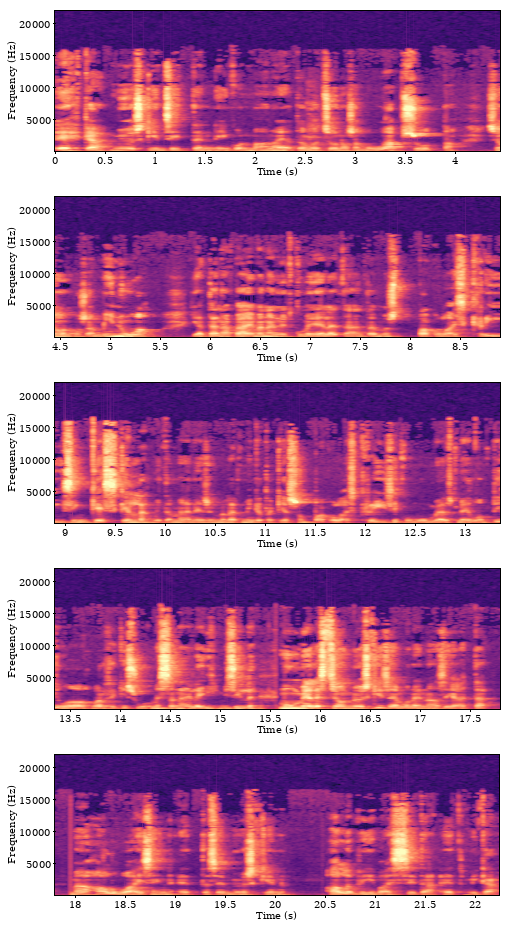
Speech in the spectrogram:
ehkä myöskin sitten, niin kun mä oon ajatellut, että se on osa mun lapsuutta, se on osa minua, ja tänä päivänä nyt kun me eletään tämmöistä pakolaiskriisin keskellä, mitä mä en ymmärrä, että minkä takia se on pakolaiskriisi, kun mun mielestä meillä on tilaa varsinkin Suomessa näille ihmisille. Mun mielestä se on myöskin semmoinen asia, että mä haluaisin, että se myöskin alleviivaisi sitä, että mikä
